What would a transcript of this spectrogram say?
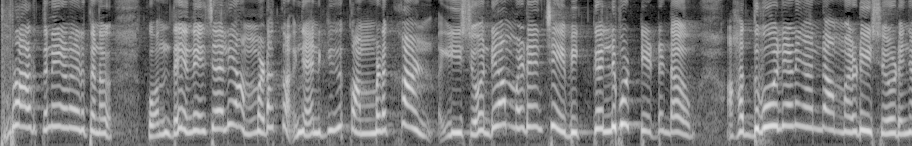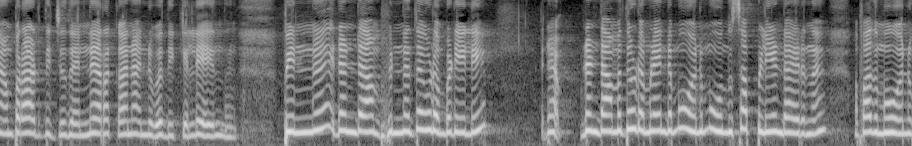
പ്രാർത്ഥനയാണ് നടത്തണത് കൊന്തയെന്ന് വെച്ചാൽ അമ്മയുടെ ഞാൻ എനിക്ക് അമ്മടെ കൺ ഈശോന്റെ അമ്മയുടെ ചെവിക്കല്ല് പൊട്ടിയിട്ടുണ്ടാവും. അതുപോലെയാണ് ഞാൻ എന്റെ അമ്മയുടെ ഈശോയോട് ഞാൻ പ്രാർത്ഥിച്ചത് എന്നെ ഇറക്കാൻ അനുവദിക്കല്ലേ എന്ന്. പിന്നെ രണ്ടാം പിന്നത്തെ ഉടമ്പടിയിൽ രണ്ടാമത്തെ ഉടമ്പടി എന്റെ മോന് മൂന്ന് സപ്ലി ഉണ്ടായിരുന്നു. അപ്പോൾ അത് മോന്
